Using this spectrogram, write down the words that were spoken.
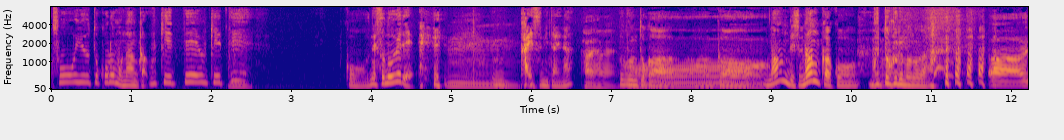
そういうところもなんか受けて受けて、こうね、その上で 返すみたいな部分とかが、なんでしょう、なんかこう、グッとくるものが。あ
